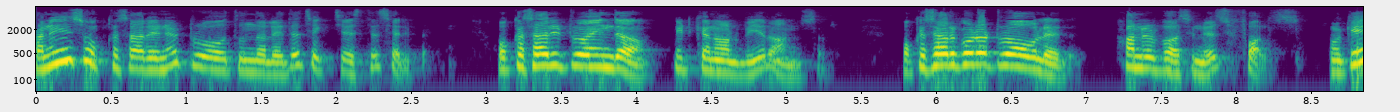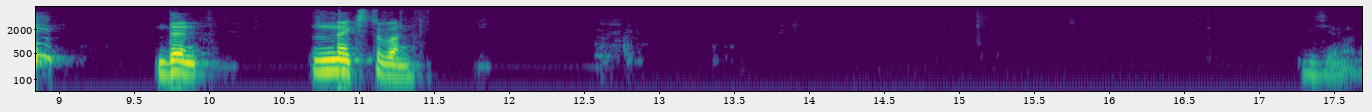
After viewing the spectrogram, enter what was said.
కనీసం ఒక్కసారైనా ట్రూ అవుతుందా లేదా చెక్ చేస్తే సరిపోయి ఒక్కసారి ట్రూ అయిందా it cannot be your answer ఒకసారి కూడా ట్రూ అవ్వలేదు hundred percentage false okay then next one Vijayawada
